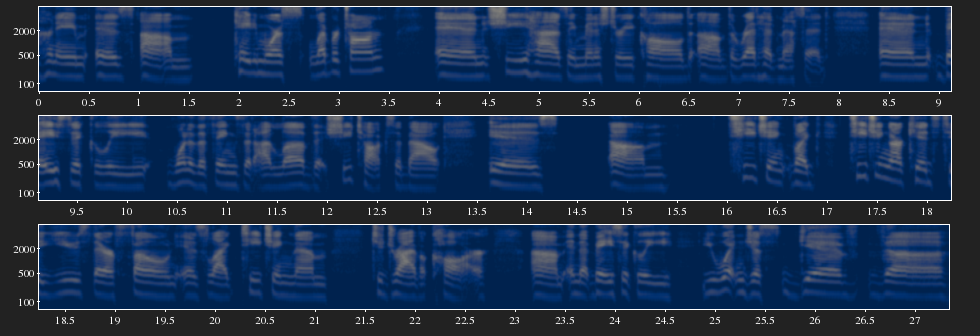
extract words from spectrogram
her name is um, Katie Morris Lebreton, and she has a ministry called uh, the Redhead Method. And basically, one of the things that I love that she talks about is um, teaching like teaching our kids to use their phone is like teaching them to drive a car um, and that basically you wouldn't just give the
